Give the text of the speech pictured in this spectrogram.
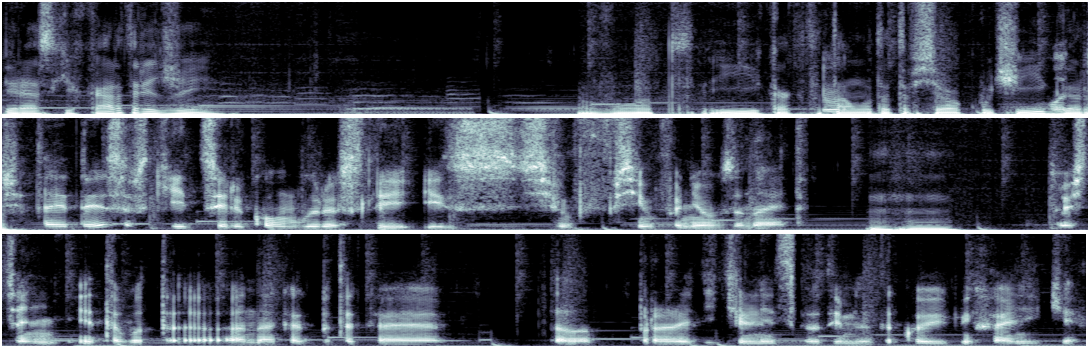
пиратских картриджей. Вот. И как-то Ну, там вот это все, куча игр. Вот, считай, DS-овские целиком выросли из Sym- Symphony of the Night. Мгм. То есть они, это вот э, она как бы такая стала прародительницей вот именно такой механики.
